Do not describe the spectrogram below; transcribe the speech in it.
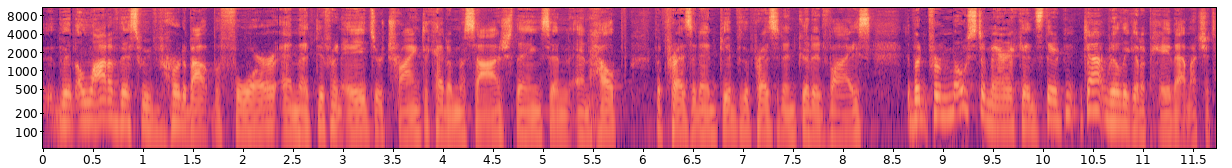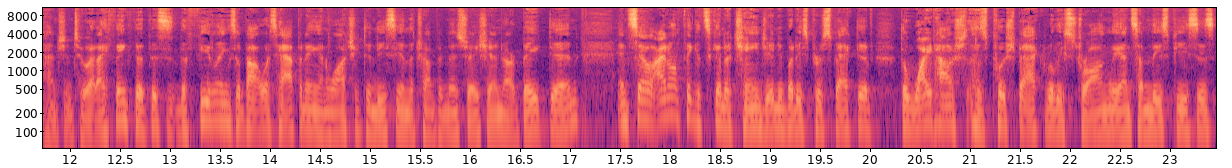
that a lot of this we've heard about before, and that different aides are trying to kind of massage things and, and help the president, give the president good advice. But for most Americans, they're not really going to pay that much attention to it. I think that this is, the feelings about what's happening in Washington, D.C. and the Trump administration are baked in. And so I don't think it's going to change anybody's perspective. The White House has pushed back really strongly on some of these pieces.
